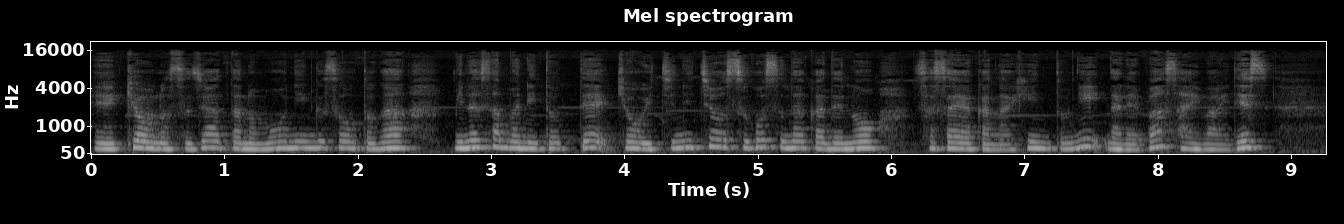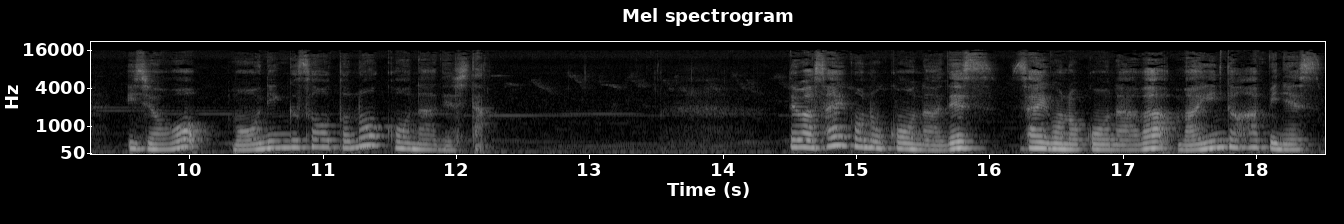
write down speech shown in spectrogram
えー、今日のスジャータの morning thought が皆様にとって今日一日を過ごす中でのささやかなヒントになれば幸いです。以上 morning thought のコーナーでした。では最後のコーナーです。最後のコーナーは mind happiness。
